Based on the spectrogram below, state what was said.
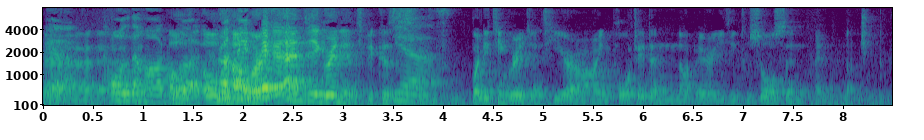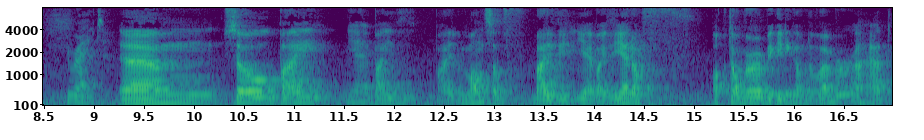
Yeah. uh, all the hard all, work. all the hard work and the ingredients because Yeah. quality ingredients here are imported and not very easy to source and, and not cheap. Right. Um, so by yeah by the, by the months of by the yeah by the end of October, beginning of November, I had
